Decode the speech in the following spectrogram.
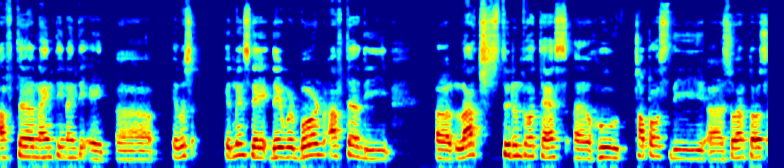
after 1998. Uh, it was it means they, they were born after the uh, large student protest uh, who topples the uh, Suharto's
